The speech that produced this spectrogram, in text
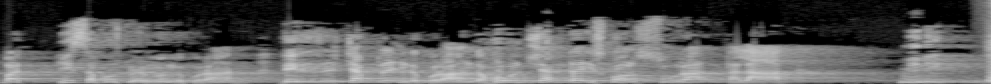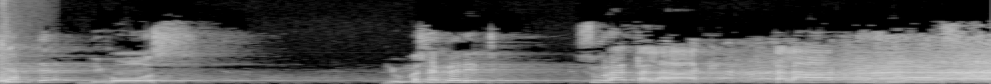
But he's supposed to have known the Quran. There is a chapter in the Quran, the whole chapter is called Surah Talaq. meaning chapter divorce. You must have read it. Surah Talaq. Talaq means divorce.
